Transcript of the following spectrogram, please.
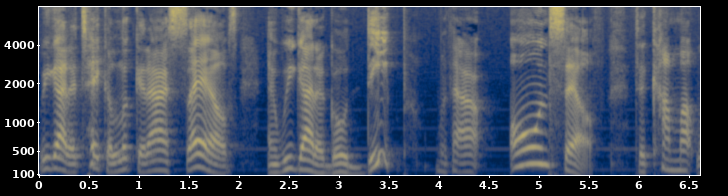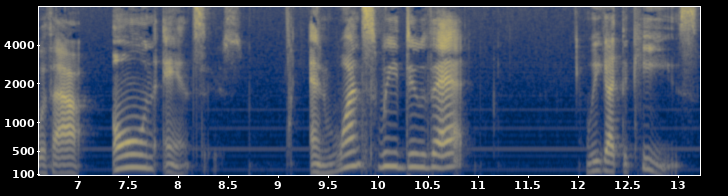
we got to take a look at ourselves and we got to go deep with our own self to come up with our own answers. And once we do that, we got the keys.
